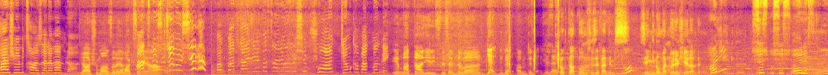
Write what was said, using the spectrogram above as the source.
Her şeyimi tazelemem lazım. Ya şu manzaraya baksana ya. Açma şu camı üşüyorum. Bak battaniyeme sarılmışım. Şu an camı kapatmanı bekliyorum. En battaniyeli istesen de var. Geldiler amca neredeler? Çok tatlı olmuşsunuz efendimiz. Zengin olmak böyle bir şey herhalde. Hani? Süs bu süs. Öylesine öyle.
